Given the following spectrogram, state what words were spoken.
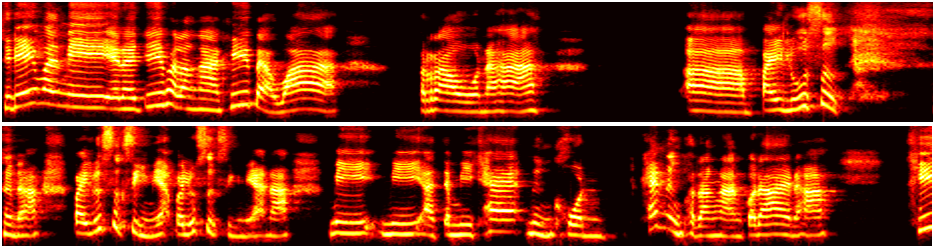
ทีนี้มันมี energy พลังงานที่แบบว่า เรานะคะไปรู้สึกนะไปรู้สึกสิ่งเนี้ยไปรู้สึกสิ่งเนี้ยนะมีมีอาจจะมีแค่หนึ่งคน แค่หนึ่งพลังงานก็ได้นะคะที่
